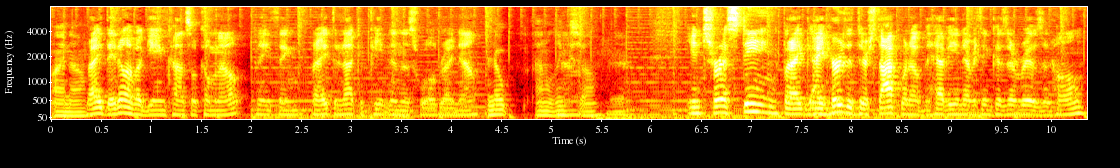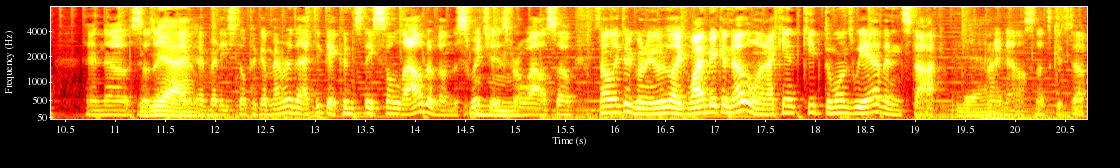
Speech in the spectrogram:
I know. Right? They don't have a game console coming out. Anything. Right? They're not competing in this world right now. Nope, I don't think uh, so. Yeah. interesting. But I, I heard that their stock went up heavy and everything because everybody was at home, and uh, so that Yeah. everybody still pick up. Remember that I think they couldn't. They sold out of them, the switches, Mm-hmm. for a while. So it's not like they're going. to They're like, why make another one? I can't keep the ones we have in stock Yeah. right now. So that's good stuff.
